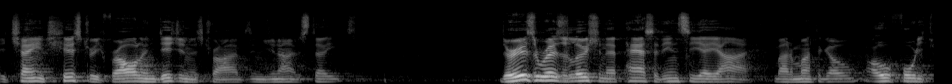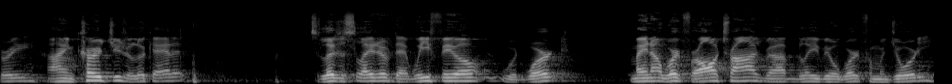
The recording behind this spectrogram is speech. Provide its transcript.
It changed history for all indigenous tribes in the United States. There is a resolution that passed at NCAI about a month ago, 043. I encourage you to look at it. It's legislative that we feel would work. May not work for all tribes, but I believe it'll work for majority.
